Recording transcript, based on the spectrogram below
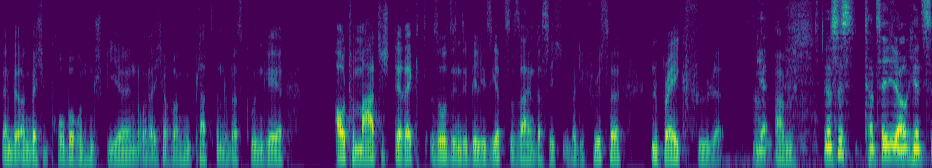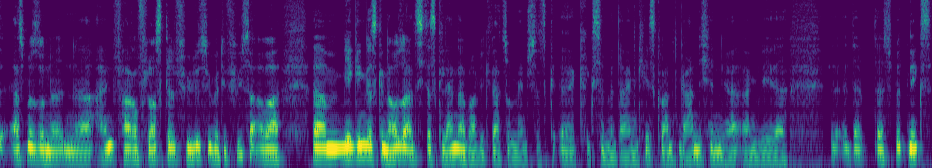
wenn wir irgendwelche Proberunden spielen oder ich auf irgendeinen Platz bin und übers Grün gehe, automatisch direkt so sensibilisiert zu sein, dass ich über die Füße einen Break fühle. Ja, ähm, das ist tatsächlich auch jetzt erstmal so eine, eine einfache Floskel, fühlst über die Füße, aber ähm, mir ging das genauso, als ich das gelernt habe, habe ich gedacht, so Mensch, das äh, kriegst du mit deinen Käsequanten gar nicht hin, ja, irgendwie, äh, das wird nix.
